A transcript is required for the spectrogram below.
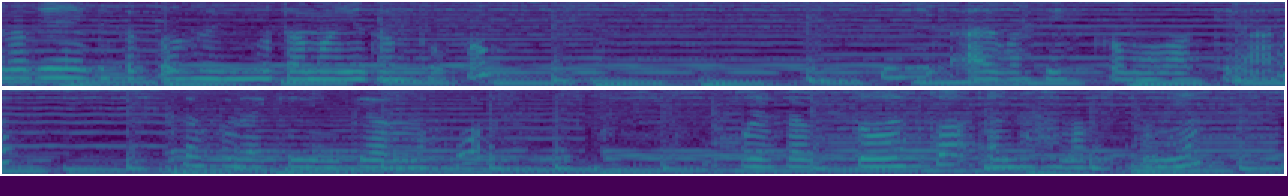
No tiene que ser todos del mismo tamaño tampoco. Y algo así es como va a quedar. Después hay que limpiar los bordes. Voy a hacer todo esto en las demás uñas.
